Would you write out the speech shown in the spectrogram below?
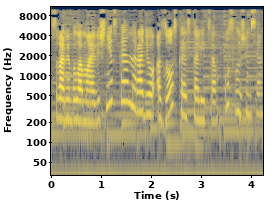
С вами была Майя Вишневская на радио «Азовская столица». Услышимся!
